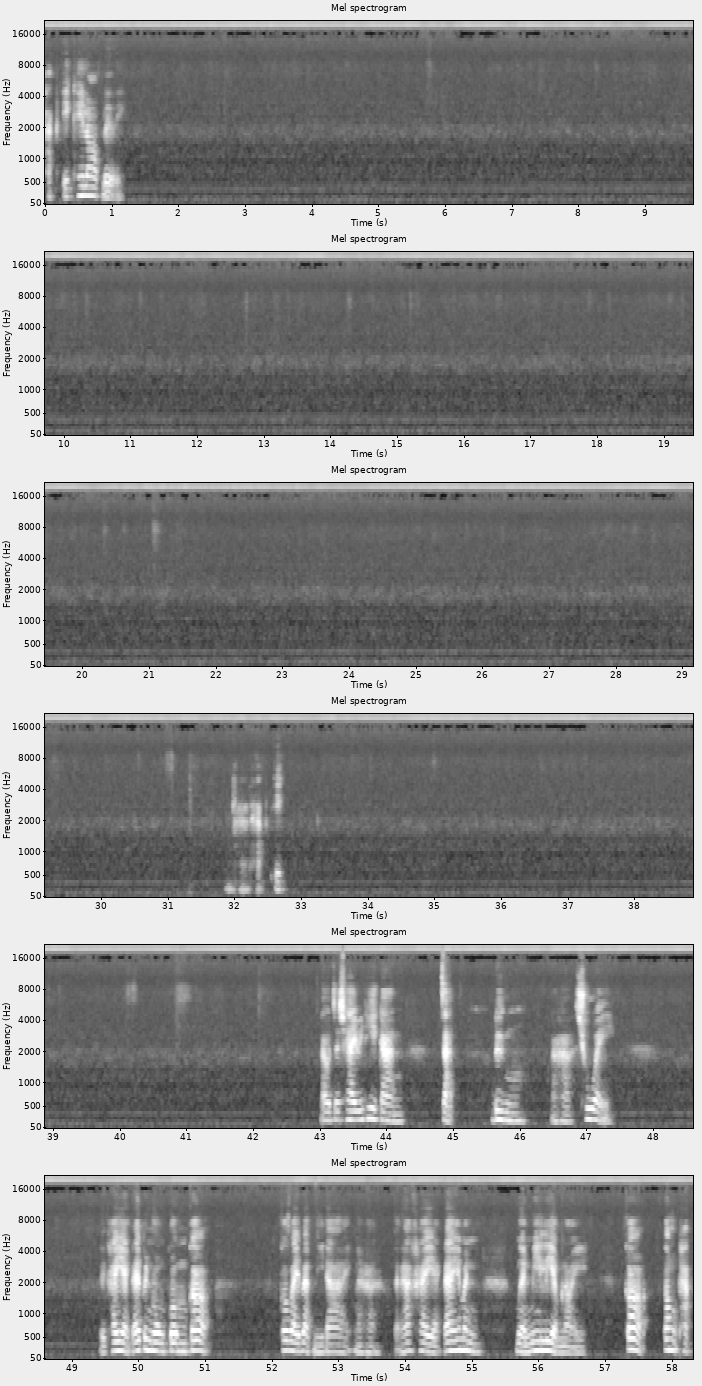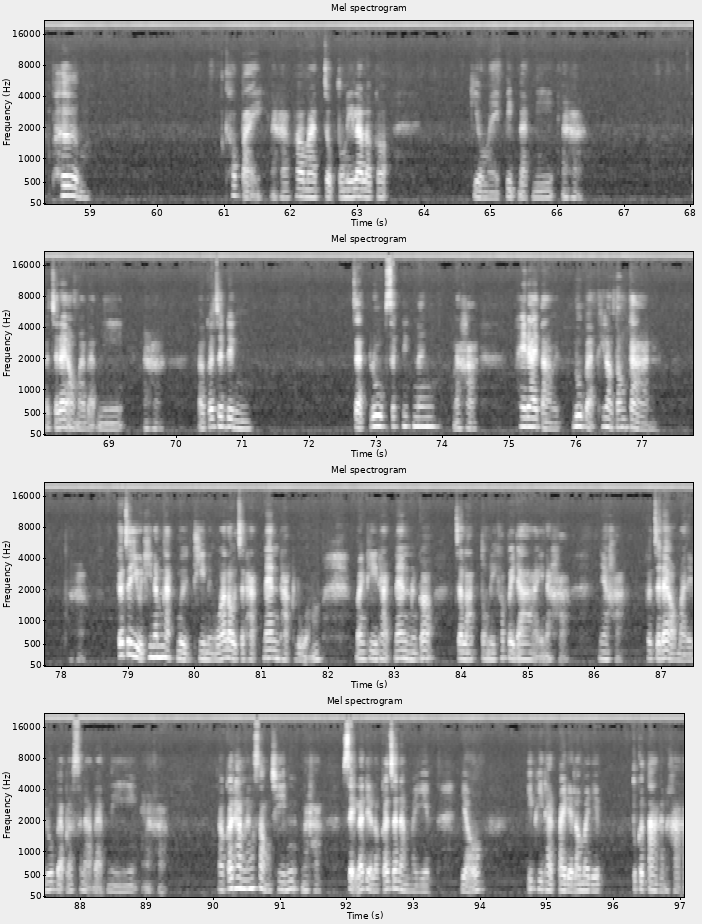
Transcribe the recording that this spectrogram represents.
ถัก x ให้รอบเลยัก x เราจะใช้วิธีการจัดดึงนะคะ ช่วย หรือใครอยากได้เป็นวงกลมก็ก็ไว้แบบนี้ได้นะคะ แต่ถ้าใครอยากได้ให้มันเหมือนมีเหลี่ยมหน่อย ก็ต้องถักเพิ่ม เข้าไปนะคะ พอมาจบตรงนี้แล้วเราก็เกี่ยวไหมปิดแบบนี้นะคะ เราจะได้ออกมาแบบนี้นะคะ เราก็จะดึง จัดรูปสักนิดนึงนะคะ ให้ได้ตามรูปแบบที่เราต้องการนะคะก็จะอยู่ที่น้ำหนักมืออีกทีหนึ่งว่าเราจะถักแน่นถักหลวม บางทีถักแน่นมันก็จะรัดตรงนี้เข้าไปได้นะคะ เนี่ยค่ะ ก็จะได้ออกมาในรูปแบบลักษณะแบบนี้นะคะ เราก็ทำทั้งสองชิ้นนะคะ เสร็จแล้วเดี๋ยวเราก็จะนำมาเย็บ เดี๋ยวอีพีถัดไปเดี๋ยวเรามาเย็บตุ๊กตากันค่ะ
